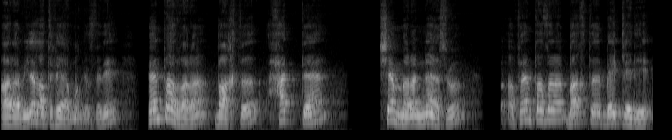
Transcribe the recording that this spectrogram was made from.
Arabiyle latife yapmak istedi. Fentazara baktı. Hatta şemmeren nasu Fentazara baktı, bekledi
